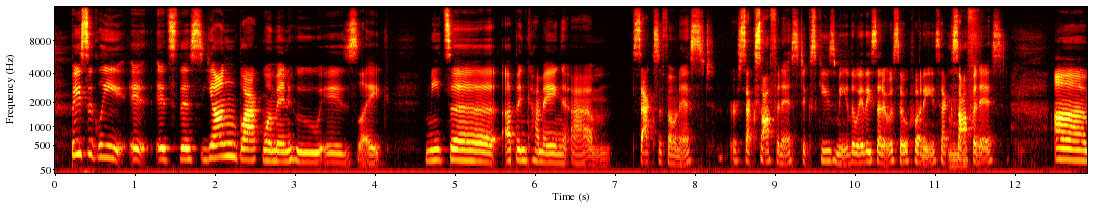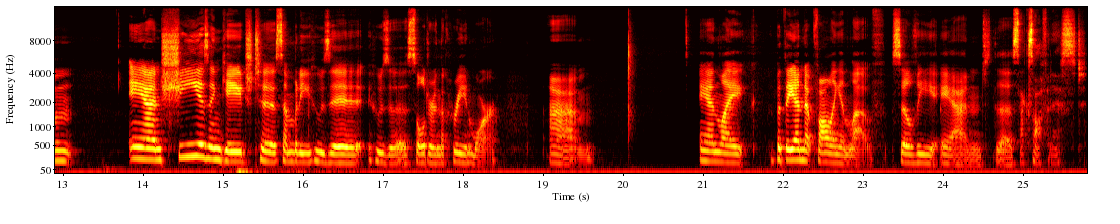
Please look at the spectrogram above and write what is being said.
Basically, it, it's this young black woman who is like meets a up and coming um, saxophonist or saxophonist. Excuse me, the way they said it was so funny. Saxophonist. Um, and she is engaged to somebody who's a who's a soldier in the Korean War. Um, and like, but they end up falling in love, Sylvie and the saxophonist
